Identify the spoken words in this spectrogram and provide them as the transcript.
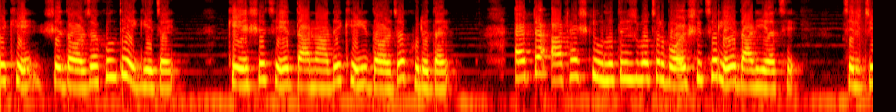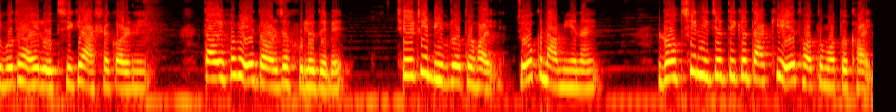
দেখে সে দরজা খুলতে এগিয়ে যায়। কে এসেছে তা না দেখেই দরজা খুলে দেয়। একটা আঠাশ কি উনত্রিশ বছর বয়সী ছেলে দাঁড়িয়ে আছে। ছেলেটি বোধ হয় রোদসিকে আশা করেনি। তা ওইভাবে দরজা খুলে দেবে। ছেলেটি বিব্রত হয়, চোখ নামিয়ে নেয়। রোদসি নিচের দিকে তাকিয়ে থতমত খায়।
